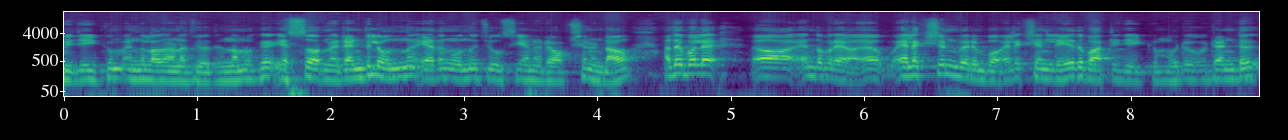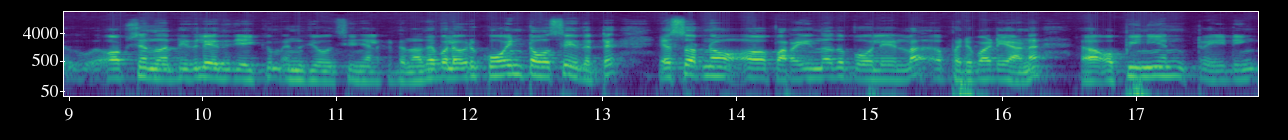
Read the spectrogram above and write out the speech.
വിജയിക്കും എന്നുള്ളതാണ് ചോദ്യം. നമുക്ക് എസ് ഓർണ രണ്ടിലൊന്ന് ഏതെങ്കിലും ഒന്ന് ചൂസ് ചെയ്യാൻ ഒരു ഓപ്ഷൻ ഉണ്ടാവും. അതേപോലെ എന്താ പറയുക എലക്ഷൻ വരുമ്പോൾ എലക്ഷനിൽ ഏത് പാർട്ടി ജയിക്കും? ഒരു രണ്ട് ഓപ്ഷൻ തന്നിട്ട് ഇതിലേത് ജയിക്കും എന്ന് ചോദിച്ചു കഴിഞ്ഞാൽ കിട്ടുന്നത്. അതേപോലെ ഒരു കോയിൻ ടോസ് ചെയ്തിട്ട് എസ് ഓർണോ പറയുന്നത് പോലെയുള്ള പരിപാടിയാണ് ഒപ്പീനിയൻ ട്രേഡിംഗ്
